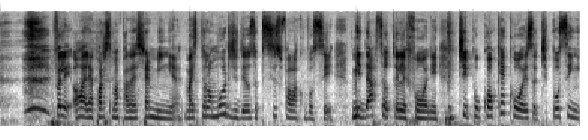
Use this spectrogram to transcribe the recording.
Falei, olha, a próxima palestra é minha, mas pelo amor de Deus, eu preciso falar com você. Me dá seu telefone, tipo, qualquer coisa. Tipo assim,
